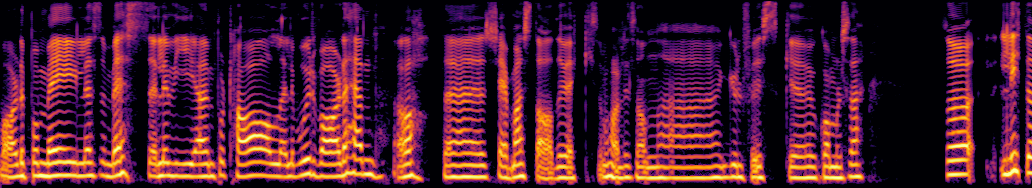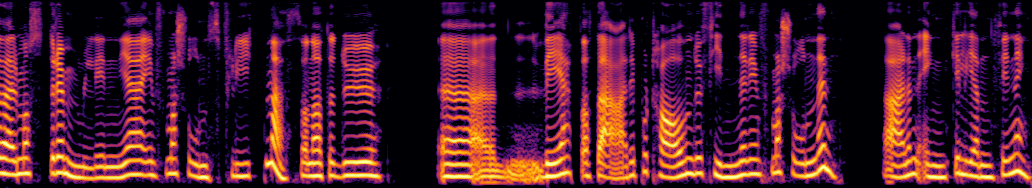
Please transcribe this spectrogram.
Var det på mail, SMS eller via en portal, eller hvor var det hen? Åh, det skjer meg stadig vekk, som har litt sånn uh, gullfiskhukommelse. Så litt det der med å strømlinje informasjonsflyten, da, sånn at du uh, vet at det er i portalen du finner informasjonen din. Da er det en enkel gjenfinning.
